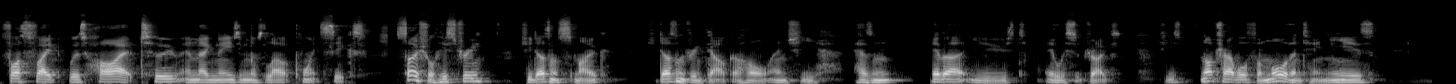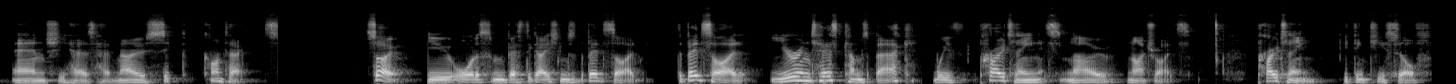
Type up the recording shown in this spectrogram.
Phosphate was high at 2, and magnesium was low at 0.6. Social history: she doesn't smoke, doesn't drink alcohol, and she hasn't ever used illicit drugs. She's not travelled for more than 10 years, and she has had no sick contacts. So, you order some investigations at the bedside. The bedside urine test comes back with protein, it's no nitrites. Protein, you think to yourself,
